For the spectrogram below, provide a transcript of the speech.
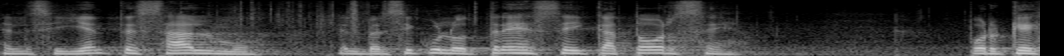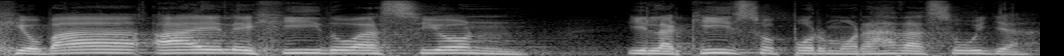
el siguiente salmo, el versículo 13 y 14. Porque Jehová ha elegido a Sión y la quiso por morada suya.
